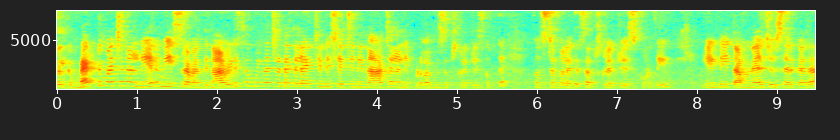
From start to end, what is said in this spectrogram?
Welcome back to my channel. నేను మీ శ్రవంతి నా వీడియోస్ మీకు నచ్చినట్టయితే లైక్ చేయండి షేర్ చేయండి. నా ఛానల్ని ఇప్పటివరకు మీరు సబ్స్క్రైబ్ చేసుకోకపోతే ఫస్ట్ ఆఫ్ ఆల్ అయితే సబ్స్క్రైబ్ చేసుకోండి. ఏంటి తమ్నేల్ చూశారు కదా?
